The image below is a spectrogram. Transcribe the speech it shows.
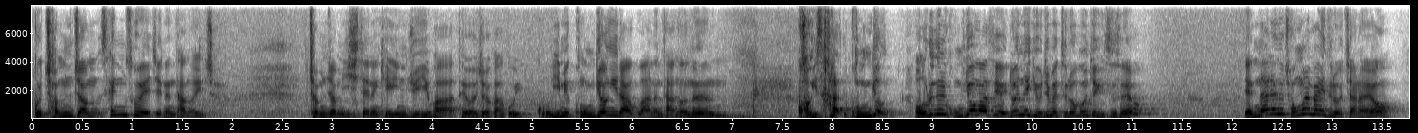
그 점점 생소해지는 단어이죠. 점점 이 시대는 개인주의화 되어져 가고 있고 이미 공경이라고 하는 단어는 거의 살아 공경 어른을 공경하세요 이런 얘기 요즘에 들어본 적 있으세요? 옛날에는 정말 많이 들었잖아요.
